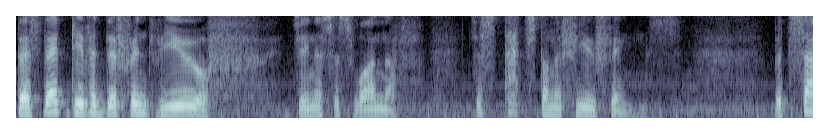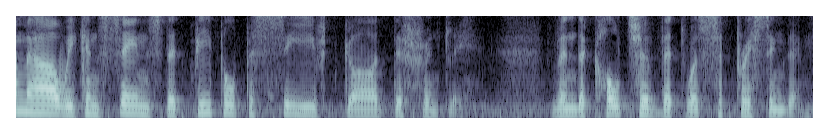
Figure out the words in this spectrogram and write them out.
Does that give a different view of Genesis 1? I've just touched on a few things. But somehow we can sense that people perceived God differently than the culture that was suppressing them.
